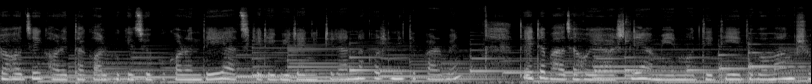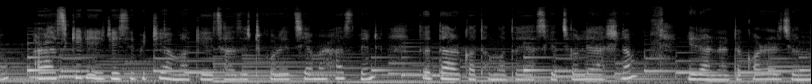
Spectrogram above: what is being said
সহজেই ঘরে থাকা অল্প কিছু উপকরণ দিয়ে আজকের এই বিরিয়ানিটি রান্না করে নিতে পারবেন। তো এটা ভাজা হয়ে আসলে আমি এর মধ্যে দিয়ে দিব মাংস। আর আজকের এই রেসিপিটি আমাকে সাজেস্ট করেছে আমার হাজব্যান্ড তো তার কথা মতোই আজকে চলে আসলাম এই রান্নাটা করার জন্য।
